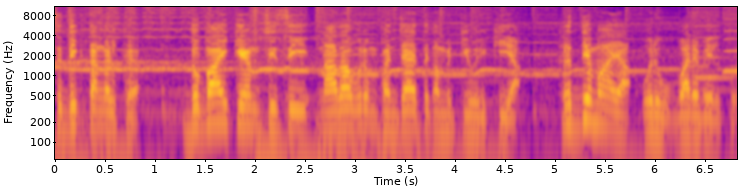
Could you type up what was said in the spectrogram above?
സിദ്ദിഖ് തങ്ങൾക്ക് Dubai K M C C Nadapuram panchayat committee ഒരുക്കിയ ഹൃദ്യമായ ഒരു വരവേൽപ്പ്.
